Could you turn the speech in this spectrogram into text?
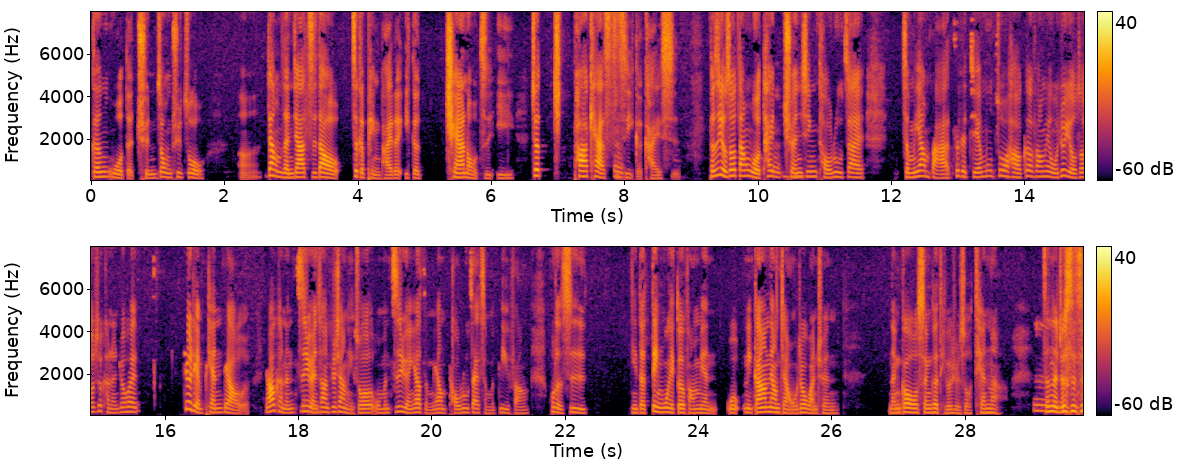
跟我的群众去做，呃，让人家知道这个品牌的一个 channel 之一，就。Podcast 只是一个开始，嗯、可是有时候当我太全心投入在怎么样把这个节目做好各方面，我就有时候就可能就会就有点偏掉了。然后可能资源上，就像你说，我们资源要怎么样投入在什么地方，或者是你的定位各方面，我你刚刚那样讲，我就完全能够深刻体会，觉得说天哪，真的就是这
